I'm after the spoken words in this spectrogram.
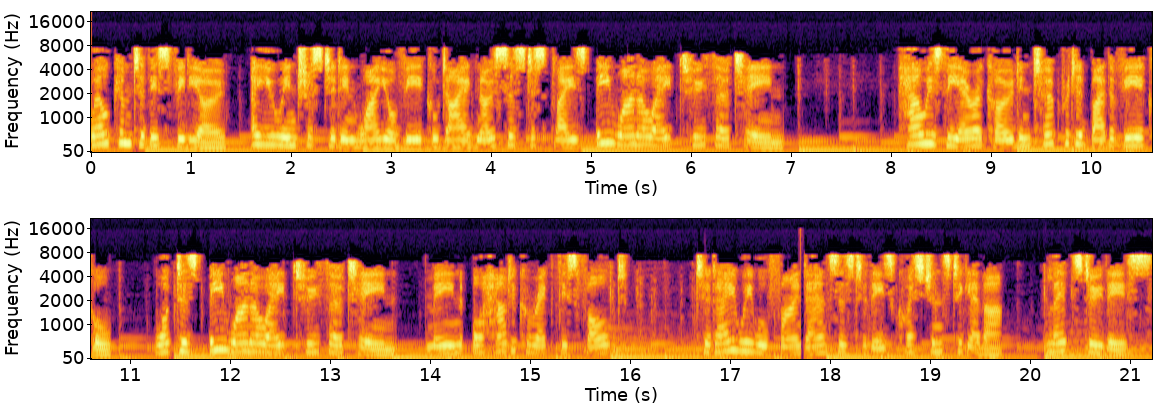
Welcome to this video. Are you interested in why your vehicle diagnosis displays B108213? How is the error code interpreted by the vehicle? What does B108213 mean, or how to correct this fault? Today we will find answers to these questions together. Let's do this.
